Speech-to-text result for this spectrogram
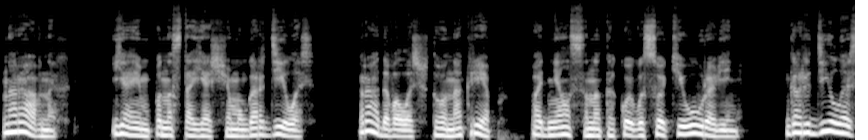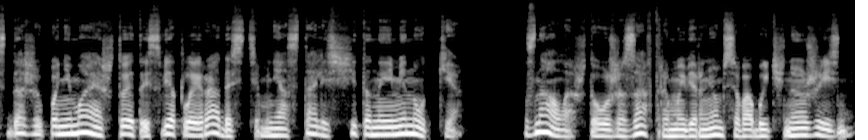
на равных. Я им по-настоящему гордилась. Радовалась, что он окреп, поднялся на такой высокий уровень. Гордилась, даже понимая, что этой светлой радости мне остались считанные минутки. Знала, что уже завтра мы вернемся в обычную жизнь.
